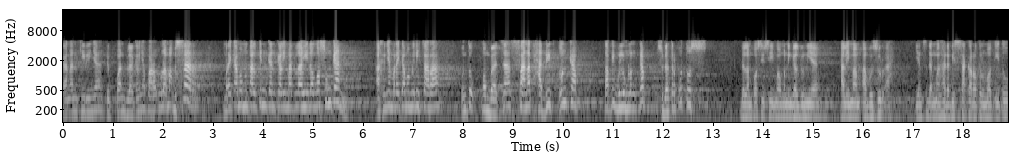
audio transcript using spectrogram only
kanan kirinya, depan belakangnya para ulama besar mereka mau mentalkinkan kalimat la ilallah sungkan. Akhirnya mereka memilih cara untuk membaca sanad hadis lengkap, tapi belum lengkap sudah terputus. Dalam posisi mau meninggal dunia, Al-Imam Abu Zur'ah yang sedang menghadapi sakaratul maut itu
